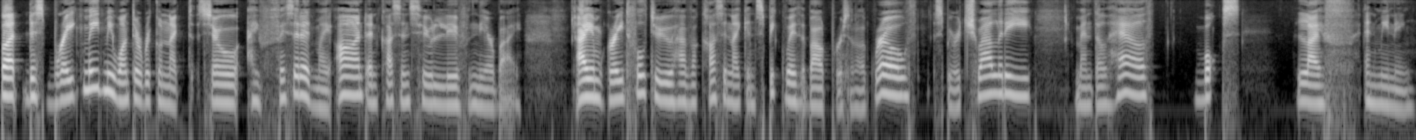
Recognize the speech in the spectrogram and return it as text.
But this break made me want to reconnect, so I visited my aunt and cousins who live nearby. I am grateful to have a cousin I can speak with about personal growth, spirituality, mental health, books, life, and meaning.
